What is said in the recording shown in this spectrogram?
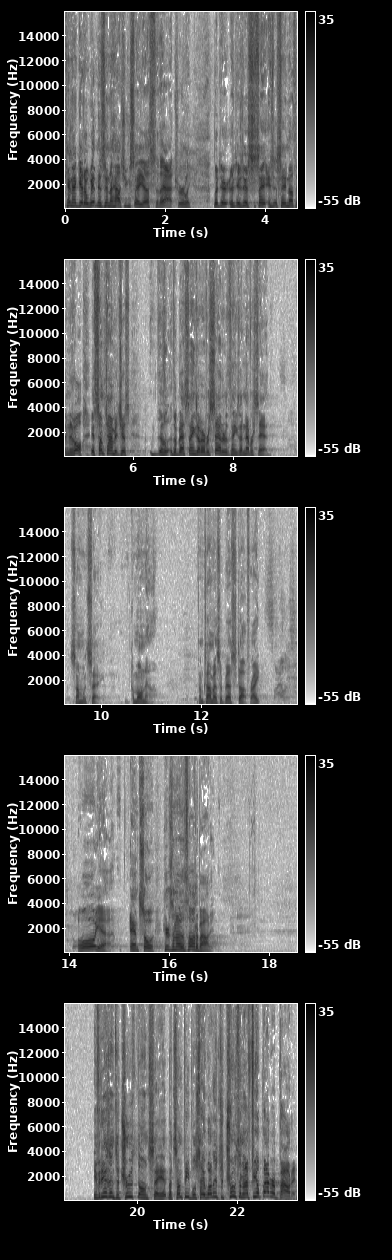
Can I get a witness in the house? You can say yes to that, surely. But just say, just say nothing at all. It's, sometimes it's just the, the best things I've ever said are the things I never said, some would say. Come on now. Sometimes that's the best stuff, right? Oh, yeah. And so here's another thought about it. If it isn't the truth, don't say it. But some people say, well, it's the truth and I feel better about it.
